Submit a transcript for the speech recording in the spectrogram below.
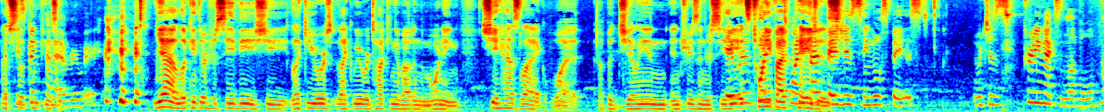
That's She's so been kind of everywhere. Yeah, looking through her CV, she like you were like we were talking about in the morning. She has like what a bajillion entries in her CV. It it's twenty five like 25 pages. single spaced, which is pretty next level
